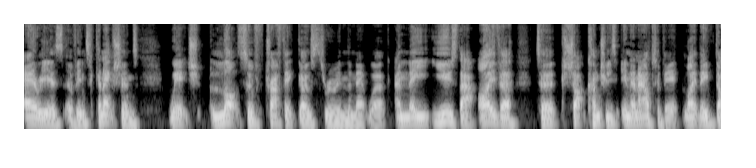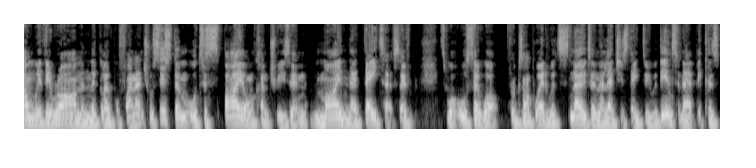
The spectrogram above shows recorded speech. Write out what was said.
areas of interconnections which lots of traffic goes through in the network. And they use that either to shut countries in and out of it, like they've done with Iran and the global financial system, or to spy on countries and mine their data. So it's what also what, for example, Edward Snowden alleges they do with the internet, because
